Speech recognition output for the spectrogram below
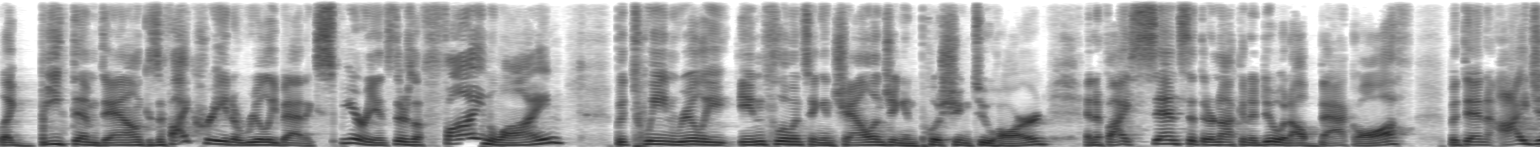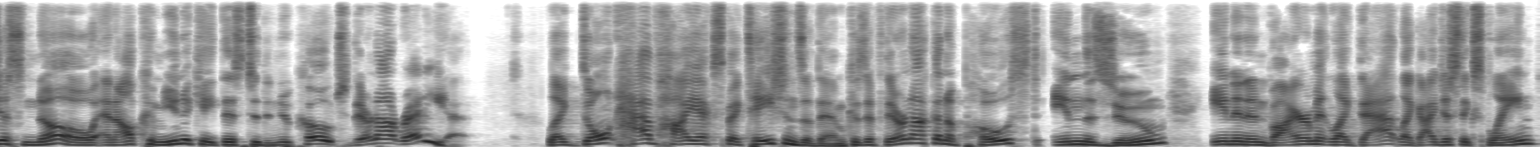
like beat them down because if I create a really bad experience, there's a fine line between really influencing and challenging and pushing too hard. And if I sense that they're not going to do it, I'll back off. But then I just know and I'll communicate this to the new coach, they're not ready yet. Like, don't have high expectations of them because if they're not going to post in the Zoom in an environment like that, like I just explained,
